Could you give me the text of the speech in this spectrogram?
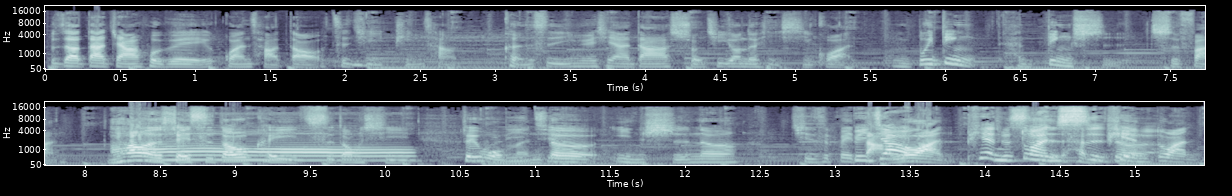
不知道大家会不会观察到自己平常可能是因为现在大家手机用的很习惯，你不一定很定时吃饭，你好像随时都可以吃东西，哦、所以我们的饮食呢，其实被打乱，片段式的，很片段的。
